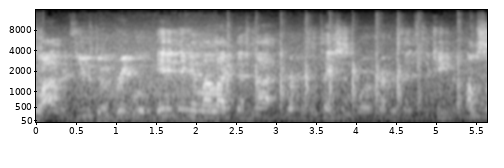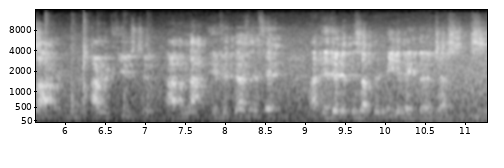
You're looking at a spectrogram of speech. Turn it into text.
So I refuse to agree with anything in my life that's not representation or represents the kingdom. I'm sorry. I refuse to. I, am not. If it doesn't fit, uh, then it's up to me to make the adjustments.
